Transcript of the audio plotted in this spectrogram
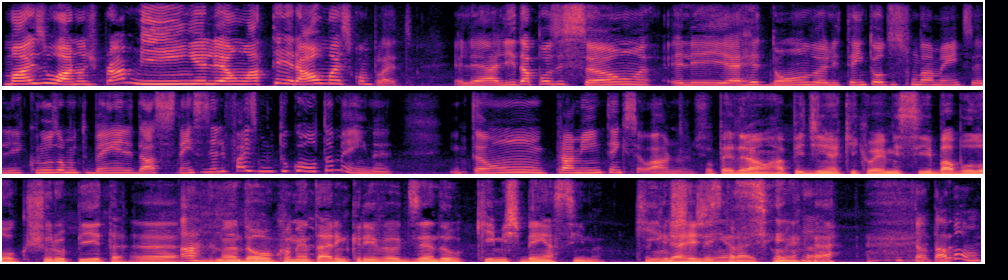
mas o Arnold, pra mim, ele é um lateral mais completo. Ele é ali da posição, ele é redondo, ele tem todos os fundamentos, ele cruza muito bem, ele dá assistências e ele faz muito gol também, né? Então, pra mim, tem que ser o Arnold. Ô Pedrão, rapidinho aqui que o MC Babuloco Churupita É, Ah, mandou um comentário incrível dizendo Kimmich bem acima. Eu Kimmich queria bem registrar esse acima. comentário. então tá bom.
